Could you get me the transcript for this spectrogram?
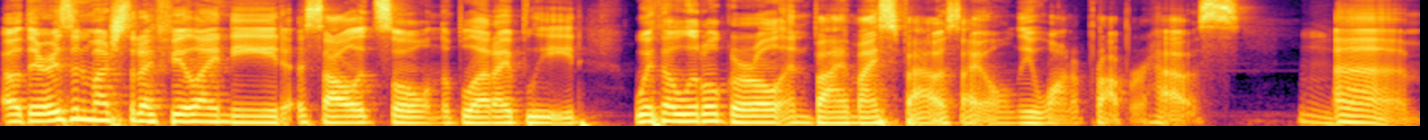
Oh, there isn't much that I feel I need. A solid soul in the blood I bleed. With a little girl and by my spouse, I only want a proper house. Um,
